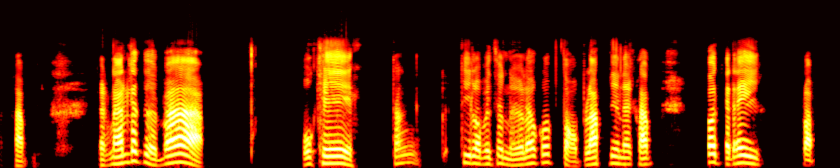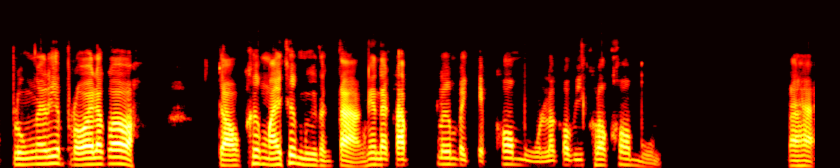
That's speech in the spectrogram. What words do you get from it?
นะครับ จากนั้นถ้าเกิดว่า โอเค ทั้งที่เราไปเสนอแล้วก็ตอบรับเนี่ยนะครับ ก็จะได้ปรับปรุงให้เรียบร้อย แล้วก็จะเอาเครื่องไม้เครื่องมือต่าง ๆ เนี่ยนะครับ เริ่มไปเก็บข้อมูลแล้วก็วิเคราะห์ข้อมูลนะครับ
